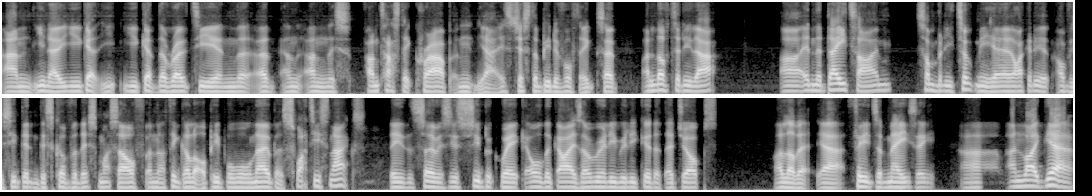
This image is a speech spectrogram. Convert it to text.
and you know, you get you get the roti and the and, and this fantastic crab, and yeah, it's just a beautiful thing. So I love to do that. Uh, in the daytime, somebody took me here. Like I did, obviously didn't discover this myself, and I think a lot of people will know. But Swati Snacks, the, the service is super quick. All the guys are really really good at their jobs. I love it. Yeah, food's amazing. Uh, and like yeah,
